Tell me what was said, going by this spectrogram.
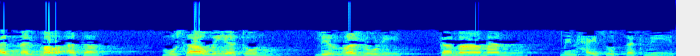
أن المرأة مساوية للرجل تماما من حيث التكليف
